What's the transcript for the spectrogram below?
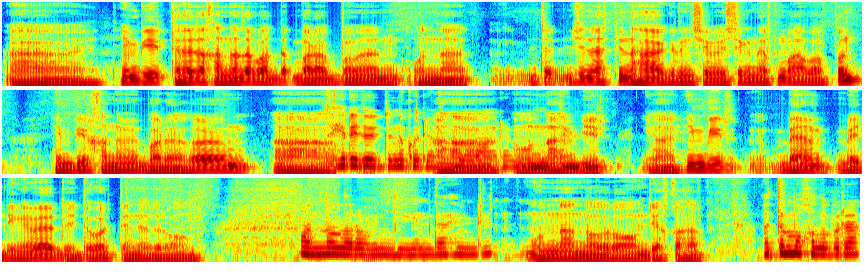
тэда ханада барабын онна жинастин ха гринче весигнэ ма бапын а Хери дойдуну көрөм Ага, бар. онна хим бир я хим бир бәм бәдиңе вә дой дор тәне дором. Оннолар овын дигенде химбер. Оннан нолром ди кахап. Аты мохалы бара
